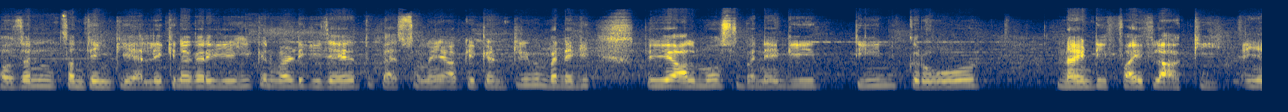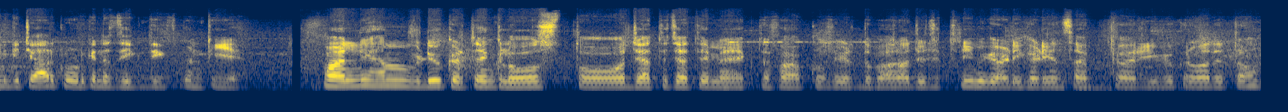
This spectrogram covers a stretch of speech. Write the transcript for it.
थाउज़ेंड समथिंग की है। लेकिन अगर यही कन्वर्ट की जाए तो पैसों में आपकी कंट्री में बनेगी तो ये ऑलमोस्ट बनेगी तीन करोड़ नाइन्टी फाइव लाख की, यानी कि चार करोड़ के नज़दीक बनती है। फाइनली हम वीडियो करते हैं क्लोज़ तो जाते जाते मैं एक दफ़ा आपको फिर दोबारा जो जितनी भी गाड़ी खड़ी हैं सब का रिव्यू करवा देता हूँ।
